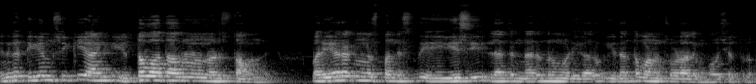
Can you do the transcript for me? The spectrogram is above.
ఎందుకంటే టీఎంసీకి ఆయనకి యుద్ధ వాతావరణం నడుస్తూ ఉంది. మరి ఏ రకంగా స్పందిస్తుంది? ఏసీ లేకపోతే నరేంద్ర మోడీ గారు? ఇదంతా మనం చూడాలి భవిష్యత్తులో.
